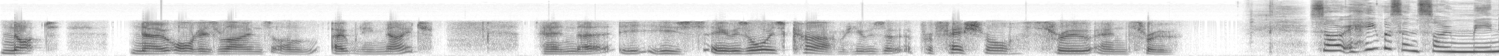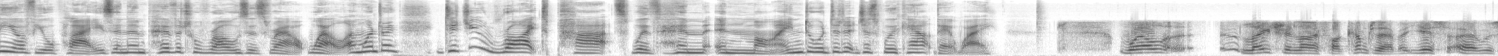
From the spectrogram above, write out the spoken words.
not know all his lines on opening night. And uh, he, he was always calm. He was a professional through and through. So he was in so many of your plays and in pivotal roles as well. Well, I'm wondering, did you write parts with him in mind, or did it just work out that way? Well, uh, later in life, I'll come to that. But yes, I was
